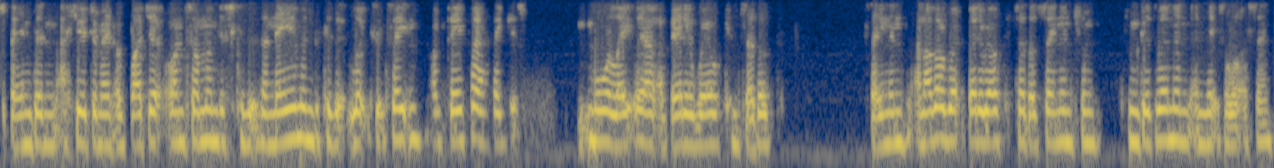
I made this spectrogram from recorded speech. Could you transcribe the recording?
spending a huge amount of budget on someone just because it's a name and because it looks exciting on paper. I think it's more likely a, a very well considered signing, another very well considered signing from from Goodwin, and, and makes a lot of sense.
